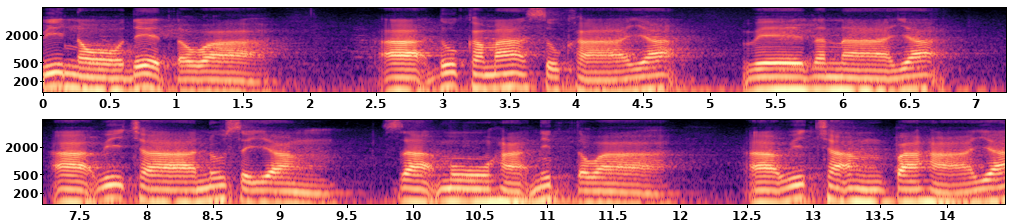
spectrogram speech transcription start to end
วิโนเดตวาอะดุขมะสุขายะ เวทนายะ อวิชานุสยังสมูหานิตวาอวิชังปหายะ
